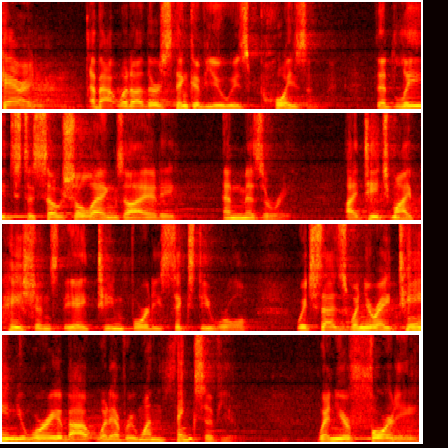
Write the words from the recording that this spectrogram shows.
Caring about what others think of you is poison that leads to social anxiety and misery. I teach my patients the 1840 60 rule, which says when you're 18, you worry about what everyone thinks of you. When you're 40,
